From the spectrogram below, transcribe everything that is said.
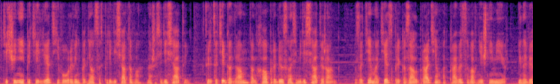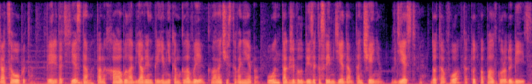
В течение 5 лет его уровень поднялся с 50 на 60. К 30 годам Танхао пробился на 70 ранг, Затем отец приказал братьям отправиться во внешний мир и набираться опыта. Перед отъездом Танхао был объявлен преемником главы клана Чистого Неба. Он также был близок со своим дедом Танченем в детстве, до того, как тот попал в город убийц.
